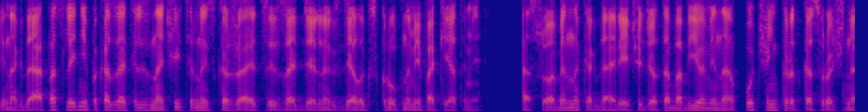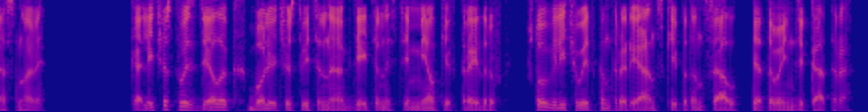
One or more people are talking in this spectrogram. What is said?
иногда последний показатель значительно искажается из-за отдельных сделок с крупными пакетами, особенно когда речь идет об объеме на очень краткосрочной основе. Количество сделок более чувствительно к деятельности мелких трейдеров, что увеличивает контрарианский потенциал этого индикатора.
